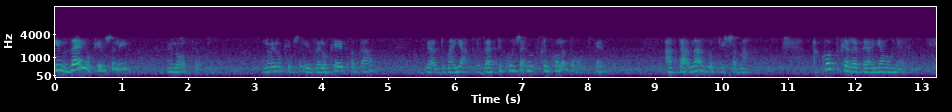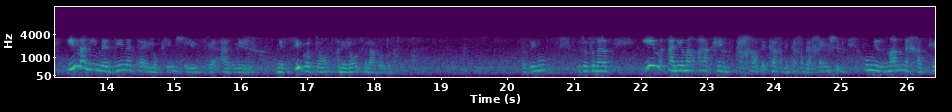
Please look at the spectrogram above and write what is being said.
אם זה האלוקים שלי, אני לא רוצה אותו. לא אלוקים שלי, זה אלוקי עץ הדת, זה הדמיה, וזה התיקון שהיינו צריכים כל הדורות, כן? הטענה הזאת תישמע. הקוצקר רבי היה אומר, אם אני מבין את האלוקים שלי ואני משיג אותו, אני לא רוצה לעבוד אותו. תבינו? זאת אומרת, אם אני אומר, אה, כן, ככה וככה וככה והחיים שלי, הוא מזמן מחכה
